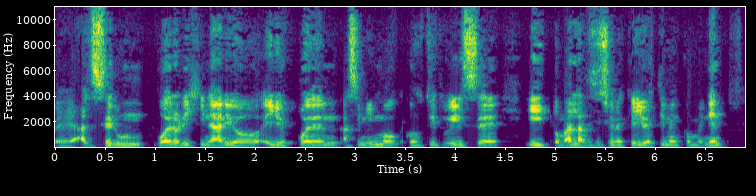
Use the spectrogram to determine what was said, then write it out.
eh, al ser un poder originario ellos pueden asimismo constituirse y tomar las decisiones que ellos estimen convenientes.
